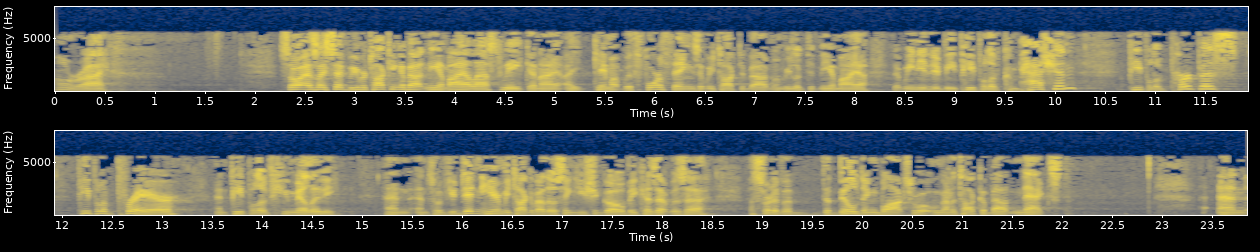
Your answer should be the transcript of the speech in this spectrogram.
All right. So as I said, we were talking about Nehemiah last week, and I, I, came up with four things that we talked about when we looked at Nehemiah. That we needed to be people of compassion, people of purpose, people of prayer, and people of humility. And, and so if you didn't hear me talk about those things, you should go because that was a, a sort of a, the building blocks for what we're going to talk about next. And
